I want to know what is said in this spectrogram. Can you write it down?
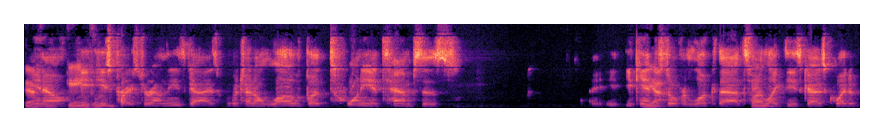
Definitely you know, he, he's priced around these guys, which I don't love, but 20 attempts is. You can't yeah. just overlook that. So mm-hmm. I like these guys quite a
